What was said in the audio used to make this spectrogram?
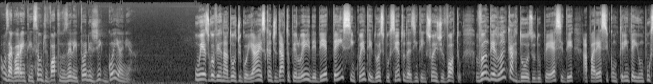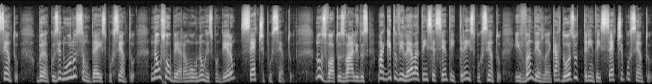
Vamos agora à intenção de voto dos eleitores de Goiânia. O ex-governador de Goiás, candidato pelo MDB, tem 52% das intenções de voto. Vanderlan Cardoso, do PSD, aparece com 31%. Brancos e nulos são 10%. Não souberam ou não responderam, 7%. Nos votos válidos, Maguito Vilela tem 63% e Vanderlan Cardoso, 37%.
